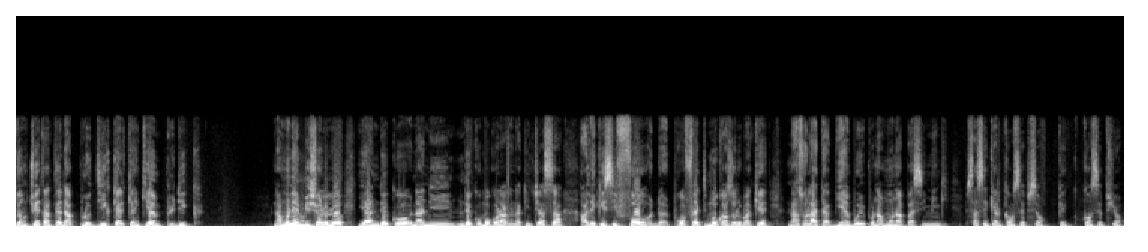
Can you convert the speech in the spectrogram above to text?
donc tu es en train d'applaudir quelqu'un qui est impudique namoni émission lelo ya ndeko nani ndeko moko na, na kinshasa alekisi faux prophète moko azoloba ke nazolata bien boye mpo namona mpasi mingi. Ça c'est quelle conception? Quelle conception?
